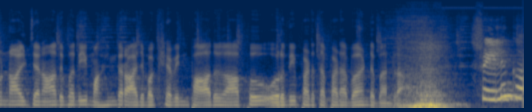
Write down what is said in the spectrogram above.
முன்னாள் ஜனாதிபதி மஹிந்த ராஜபக்ஷவின் பாதுகாப்பு உறுதிப்படுத்தப்பட வேண்டும் என்றார் ஸ்ரீலங்கா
